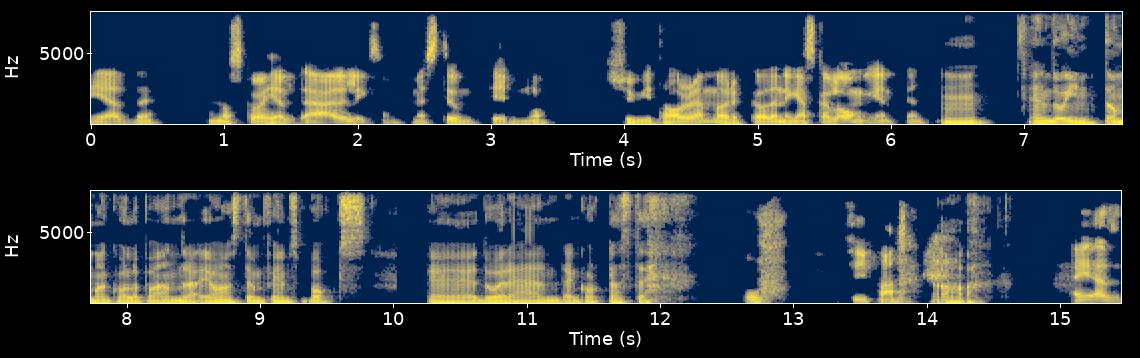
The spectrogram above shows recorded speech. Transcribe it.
med, om man ska vara helt ärlig liksom, med stumfilm och 20-tal och här mörka och den är ganska lång egentligen. Mm. Ändå inte om man kollar på andra. Jag har en stumfilmsbox. Eh, då är det här den kortaste. Uff, fy fan. ja. Nej, alltså,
